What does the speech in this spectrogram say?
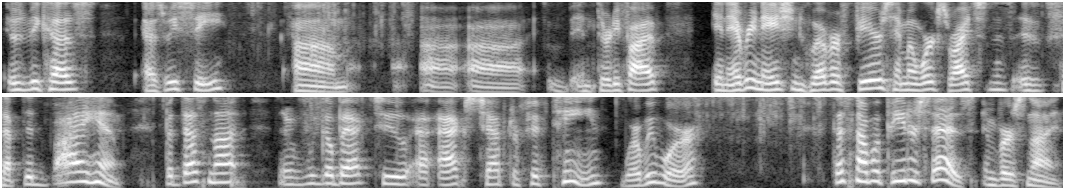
it was because, as we see um, uh, uh, in 35, in every nation, whoever fears him and works righteousness is accepted by him. But that's not, if we go back to Acts chapter 15, where we were, that's not what Peter says in verse 9.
